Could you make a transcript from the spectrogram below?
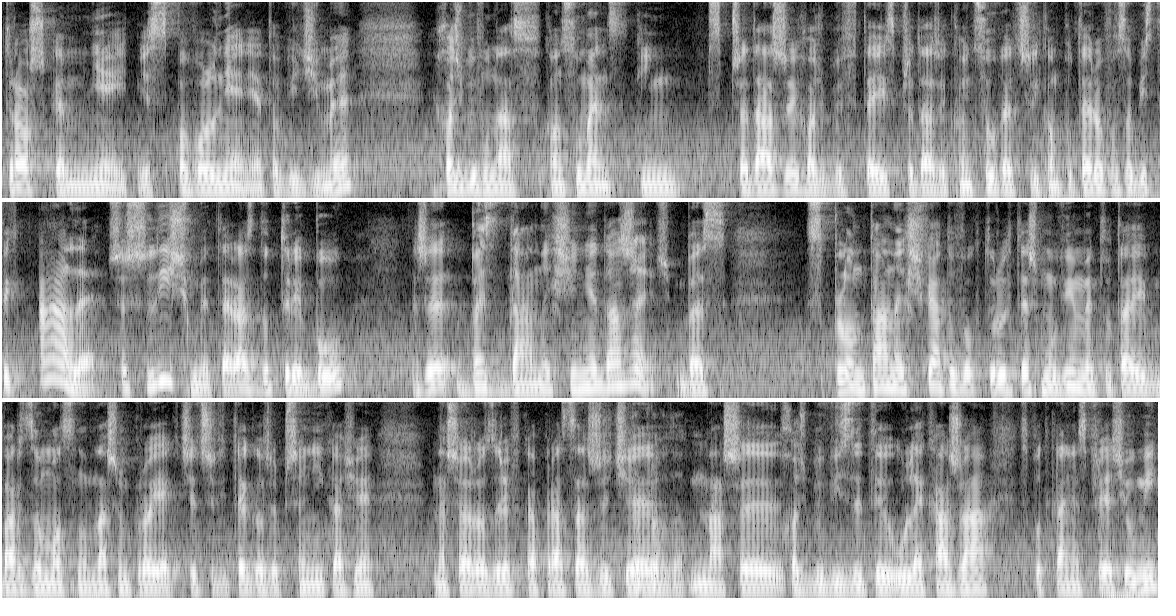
troszkę mniej, jest spowolnienie, to widzimy. Choćby u nas w konsumenckim sprzedaży, choćby w tej sprzedaży końcówek, czyli komputerów osobistych, ale przeszliśmy teraz do trybu, że bez danych się nie da żyć. Bez splątanych światów, o których też mówimy tutaj bardzo mocno w naszym projekcie, czyli tego, że przenika się nasza rozrywka, praca, życie, nasze choćby wizyty u lekarza, spotkania z przyjaciółmi.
